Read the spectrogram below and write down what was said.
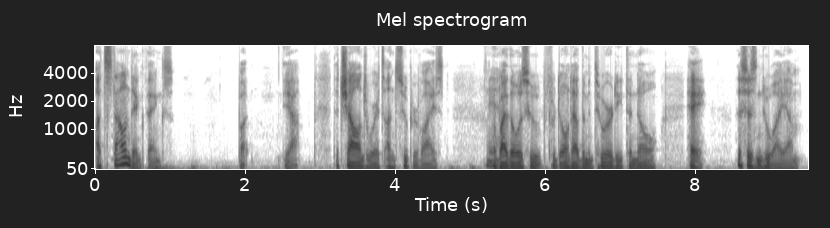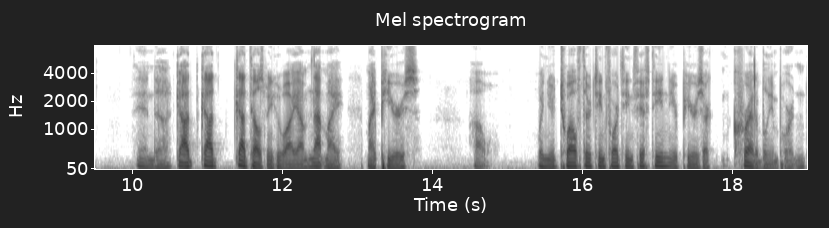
astounding things. But yeah, the challenge where it's unsupervised, Yeah. or by those who don't have the maturity to know, hey, this isn't who I am, and uh, God, God, God tells me who I am, not my my peers. Uh, when you're 12, 13, 14, 15, your peers are incredibly important,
